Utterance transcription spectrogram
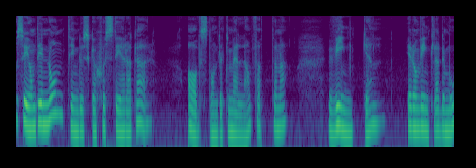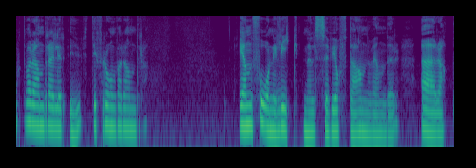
och se om det är någonting du ska justera där. Avståndet mellan fötterna, vinkeln, är de vinklade mot varandra eller ut ifrån varandra? En fånig liknelse vi ofta använder är att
